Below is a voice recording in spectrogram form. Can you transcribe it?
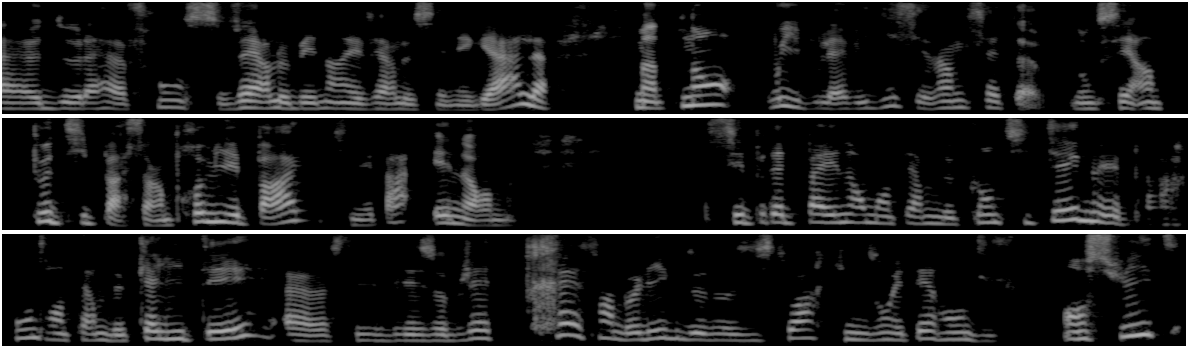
de la France vers le Bénin et vers le Sénégal. Maintenant, oui, vous l'avez dit, c'est 27 œuvres. Donc, c'est un petit pas, c'est un premier pas qui n'est pas énorme. C'est peut-être pas énorme en termes de quantité, mais par contre, en termes de qualité, c'est des objets très symboliques de nos histoires qui nous ont été rendus. Ensuite,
